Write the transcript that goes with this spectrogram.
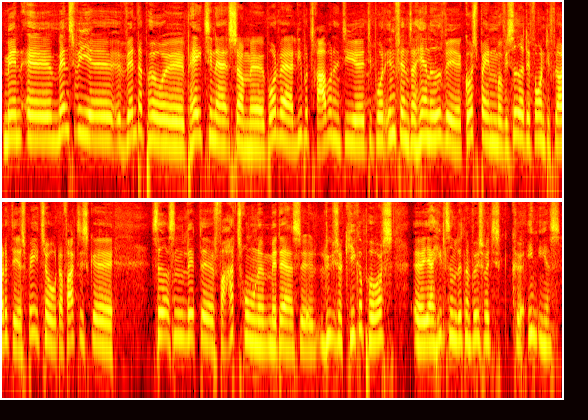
Men øh, mens vi øh, venter på øh, Patina, som øh, burde være lige på trapperne, de, øh, de burde indfinde sig hernede ved godsbanen, hvor vi sidder det foran de flotte DSB-tog, der faktisk øh, sidder sådan lidt øh, faretroende med deres øh, lys og kigger på os. Øh, jeg er hele tiden lidt nervøs, hvad de skal køre ind i os.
